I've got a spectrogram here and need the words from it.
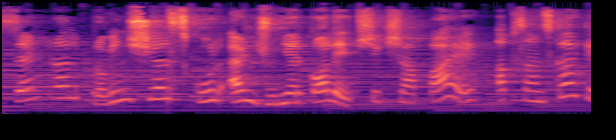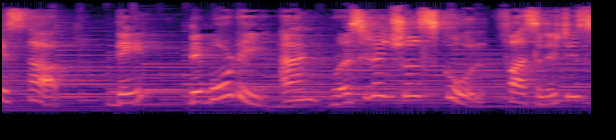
Central provincial school and junior college शिक्षा पाए अब संस्कार के साथ day day boarding and residential school facilities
